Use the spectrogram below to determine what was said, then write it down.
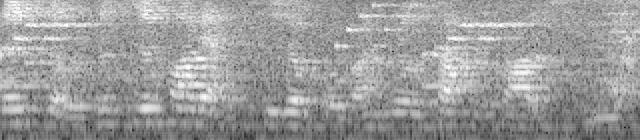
分手这次花两次就过关，就上次花了十一次，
